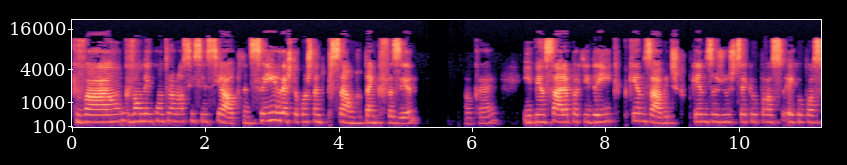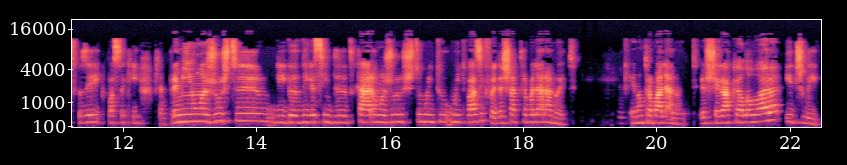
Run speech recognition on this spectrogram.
que vão, que vão de encontro ao nosso essencial. Portanto, sair desta constante pressão do tenho que fazer, ok? E pensar a partir daí que pequenos hábitos, que pequenos ajustes é que eu posso, é que eu posso fazer e que posso aqui. Portanto, para mim, um ajuste, digo, digo assim de, de cara, um ajuste muito, muito básico foi deixar de trabalhar à noite eu não trabalho à noite. Eu chego àquela hora e desligo.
